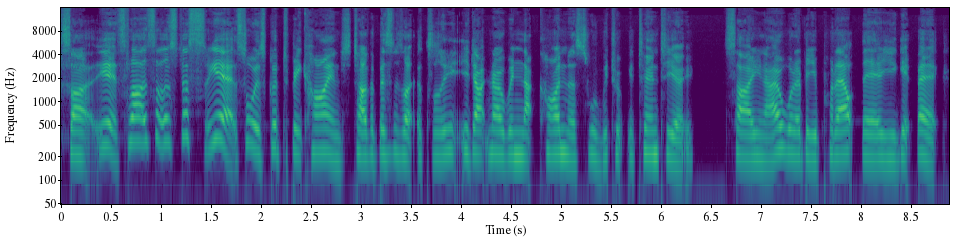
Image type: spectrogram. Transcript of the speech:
So yeah, it's like so. It's just yeah. It's always good to be kind to other business because you don't know when that kindness will be returned to you. So you know, whatever you put out there, you get back.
